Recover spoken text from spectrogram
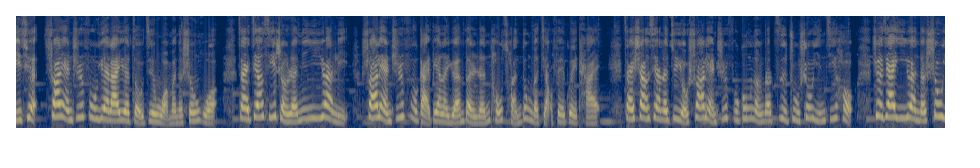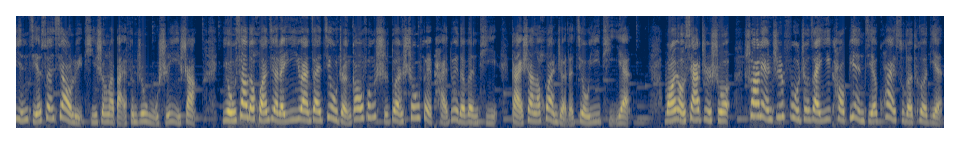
的确，刷脸支付越来越走进我们的生活。在江西省人民医院里，刷脸支付改变了原本人头攒动的缴费柜台。在上线了具有刷脸支付功能的自助收银机后，这家医院的收银结算效率提升了百分之五十以上，有效地缓解了医院在就诊高峰时段收费排队的问题，改善了患者的就医体验。网友夏志说：“刷脸支付正在依靠便捷快速的特点，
